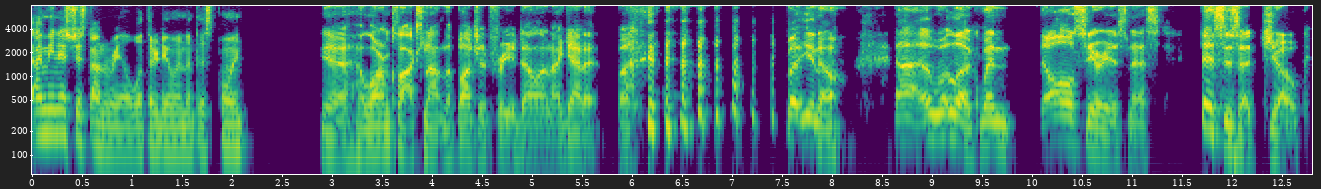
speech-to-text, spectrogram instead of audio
I mean, it's just unreal what they're doing at this point. Yeah, alarm clock's not in the budget for you, Dylan. I get it, but but you know, uh, look, when all seriousness, this is a joke.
